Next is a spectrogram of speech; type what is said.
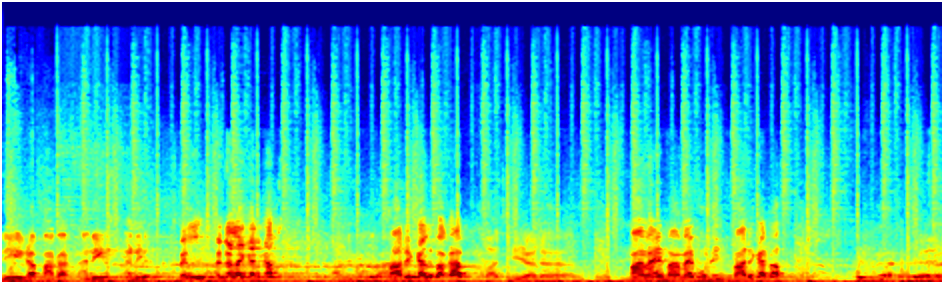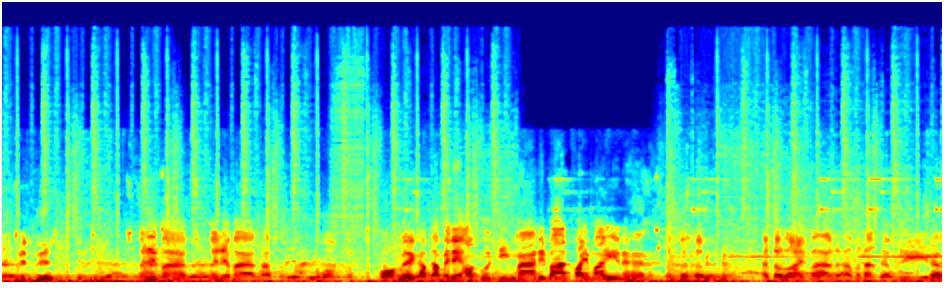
นี่ครับมากันอันนี้อันนี้เป็นเป็นอะไรกันครับ มาด้วยกันหรือเปล่าครับ มาเชียร์นะฮะมาไหมมาไหมพูดดิมาด้วยกันเปล่าเป็นเพื่อนไม่ได้มาไม่ได้มาครับเขาบอกบอกเลยครับถ้าไม่ได้เอาตัวจริงมานี่บ้านไฟไหม้นะฮะอันตรายมากนะฮะมาตั้งแถวนี้นะ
